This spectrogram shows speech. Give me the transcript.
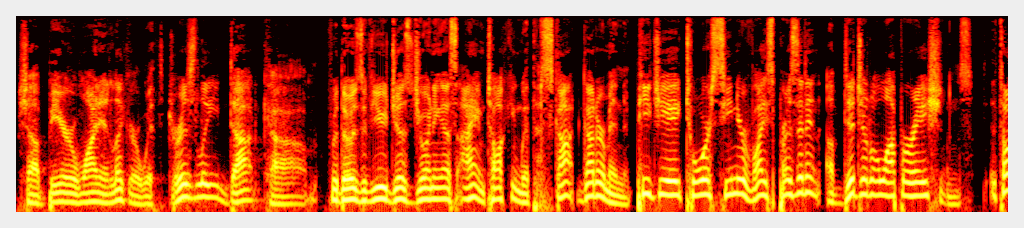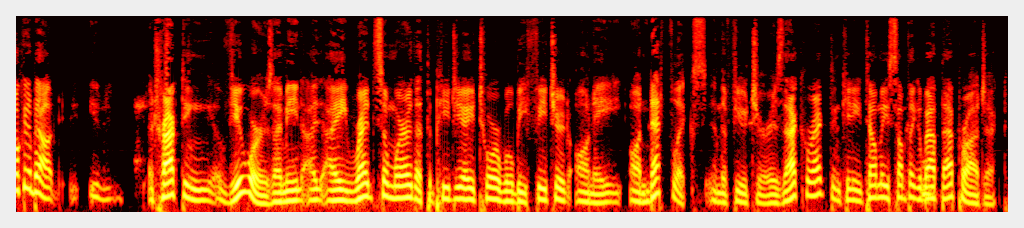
Shop beer, wine, and liquor with drizly.com. For those of you just joining us, I am talking with Scott Gutterman, PGA Tour Senior Vice President of Digital Operations. Talking about attracting viewers. I mean, I, I, read somewhere that the PGA Tour will be featured on a on Netflix in the future. Is that correct? And can you tell me something about that project?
